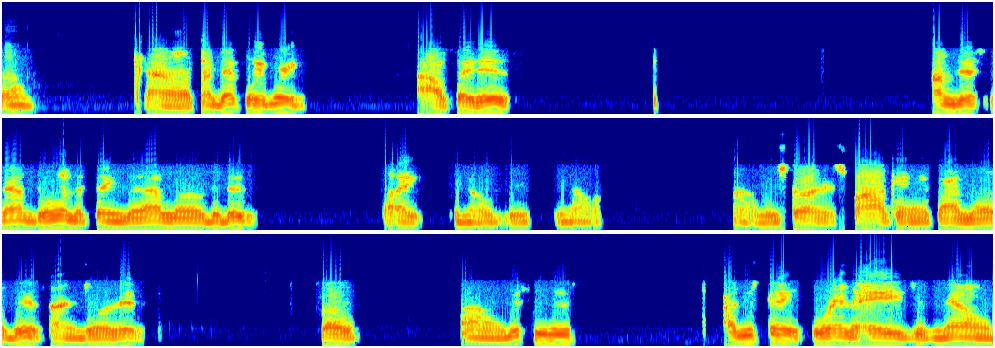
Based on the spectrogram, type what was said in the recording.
So, uh, I definitely agree. I'll say this. I'm just now doing the things that I love to do. Like, you know, just, you know, um, we started this podcast. I love this. I enjoy this. So, um, this is just, I just think we're in the age of now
